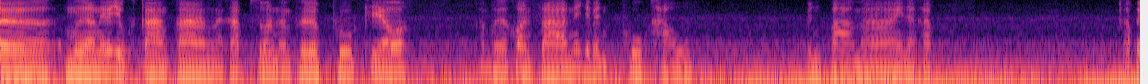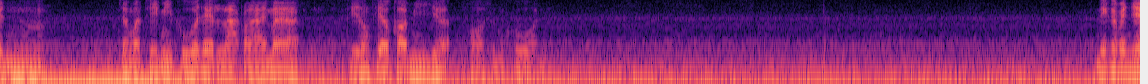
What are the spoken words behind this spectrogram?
อเมืองนี่ก็อยู่กลางกลางๆนะครับ ส่วนอำเภอภูเขียวอำเภอคอนสารนี่จะเป็นภูเขา เป็นป่าไม้นะครับ ก็เป็นจังหวัดที่มีภูประเทศหลากหลายมาก ที่ท่องเที่ยวก็มีเยอะพอสมควรนี่ก็เป็นแย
